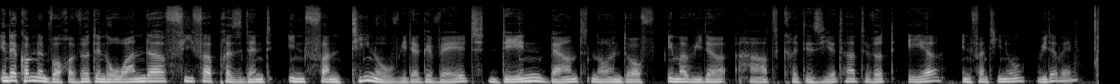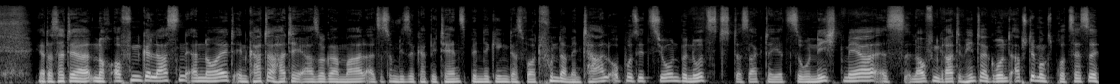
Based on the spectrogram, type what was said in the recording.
In der kommenden Woche wird in Ruanda FIFA-Präsident Infantino wiedergewählt, den Bernd Neuendorf immer wieder hart kritisiert hat. Wird er Infantino wiederwählen? Ja, das hat er noch offen gelassen erneut. In Katar hatte er sogar mal, als es um diese Kapitänsbinde ging, das Wort Fundamentalopposition benutzt. Das sagt er jetzt so nicht mehr. Es laufen gerade im Hintergrund Abstimmungsprozesse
